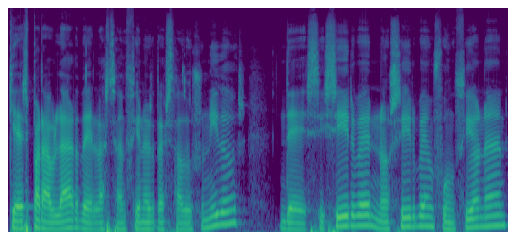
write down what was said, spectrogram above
que es para hablar de las sanciones de Estados Unidos, de si sirven, no sirven, funcionan,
